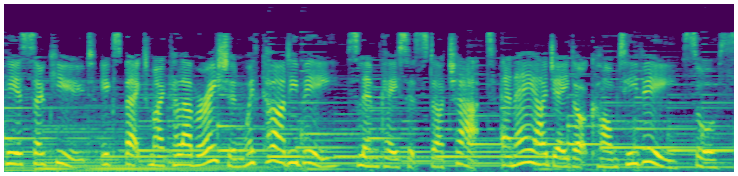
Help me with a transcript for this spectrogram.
He is so cute. Expect my collaboration with Cardi B. Slim Case at StarChat, naij.com TV. Source.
